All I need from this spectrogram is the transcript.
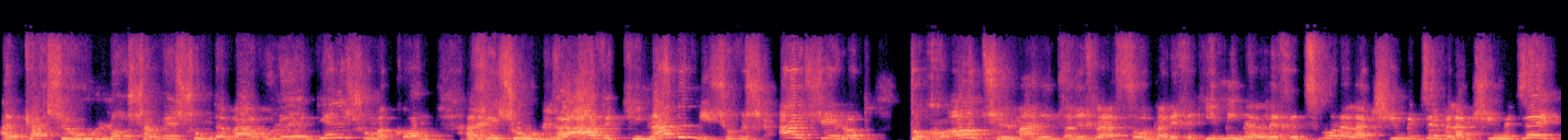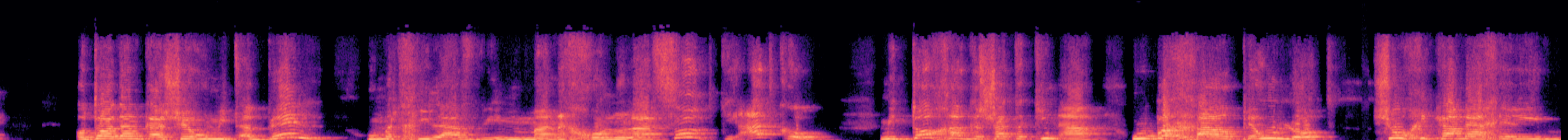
על כך שהוא לא שווה שום דבר והוא לא יגיע לשום מקום, אחרי שהוא ראה וקינה במישהו ושאל שאלות תוקעות של מה אני צריך לעשות, ללכת ימינה, ללכת שמאלה, להגשים את זה ולהגשים את זה. אותו אדם כאשר הוא מתאבל, הוא מתחיל להבין מה נכון לו לעשות, כי עד כה מתוך הרגשת הקנאה הוא בחר פעולות שהוא חיכה מאחרים,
